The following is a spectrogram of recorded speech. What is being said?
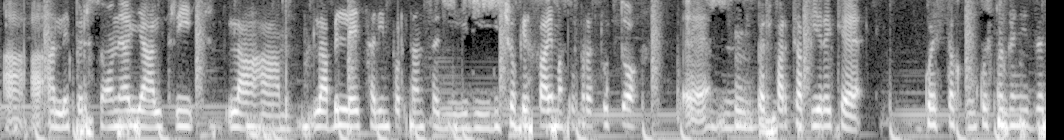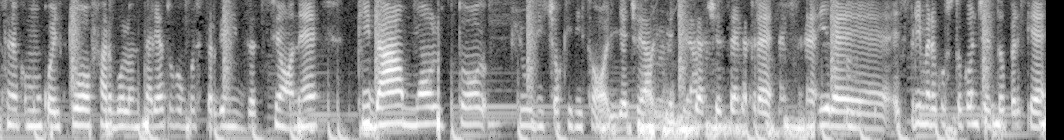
a, a, alle persone, agli altri, la, la bellezza, l'importanza di, di, ciò che fai, ma soprattutto eh, per far capire che questa, questa organizzazione, comunque il tuo fare volontariato con questa organizzazione ti dà molto più di ciò che ti toglie. Cioè a me piace sempre dire, esprimere questo concetto perché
